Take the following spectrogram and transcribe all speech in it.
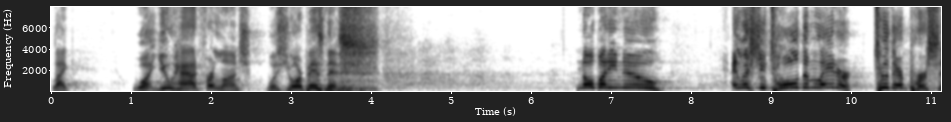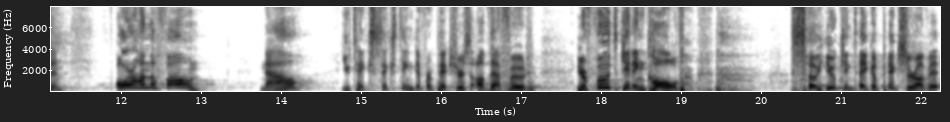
like what you had for lunch was your business. Nobody knew unless you told them later to their person or on the phone. Now, you take 16 different pictures of that food your food's getting cold. so you can take a picture of it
